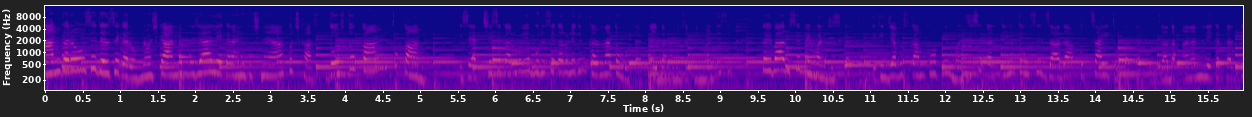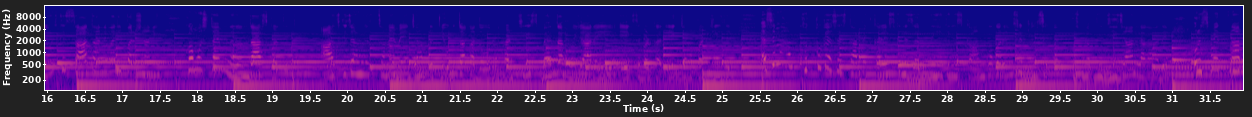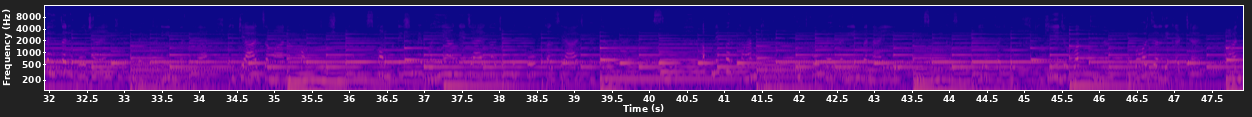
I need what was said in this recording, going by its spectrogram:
काम करो, उसे दिल से करो। नमस्कार, मैं पूजा, लेकर आई हूँ कुछ नया, कुछ खास। दोस्तों, काम ही तो काम है। इसे अच्छे से करो या बुरे से करो, लेकिन करना तो होता है। कई बार हम उसे अपनी मर्ज़ी से, कई बार उसे बेमर्जी से करते हैं। लेकिन जब उस काम को अपनी मर्ज़ी से करते हैं तो उसे ज़्यादा उत्साहित होकर करते हैं, ज़्यादा आनंद लेकर करते हैं, उसके साथ आने वाली परेशानियों को हम उस टाइम नजरअंदाज कर देते हैं। आज के समय में, जहाँ प्रतियोगिता का दौर है, हर चीज़ बेहतर हो जा रही में इतना बेहतर हो जाएँ कि हम बेहतरीन बन जाए, क्योंकि आज ज़माना कंपटीशन का। इस कंपटीशन में वही आगे जाएगा जो खुद को कल से आज बेहतर बनाएगा। इसलिए अपने पर काम कीजिए, खुद को बेहतरीन बनाइए, अपने समय का सदुपयोग करिए, क्योंकि ये जो वक्त है ना, बहुत जल्दी कट जाएगा। आज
